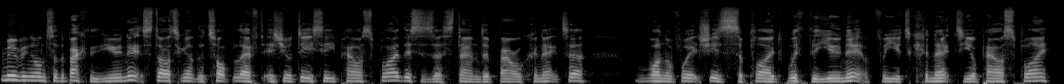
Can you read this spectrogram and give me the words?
Moving on to the back of the unit, starting at the top left is your DC power supply. This is a standard barrel connector, one of which is supplied with the unit for you to connect to your power supply.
